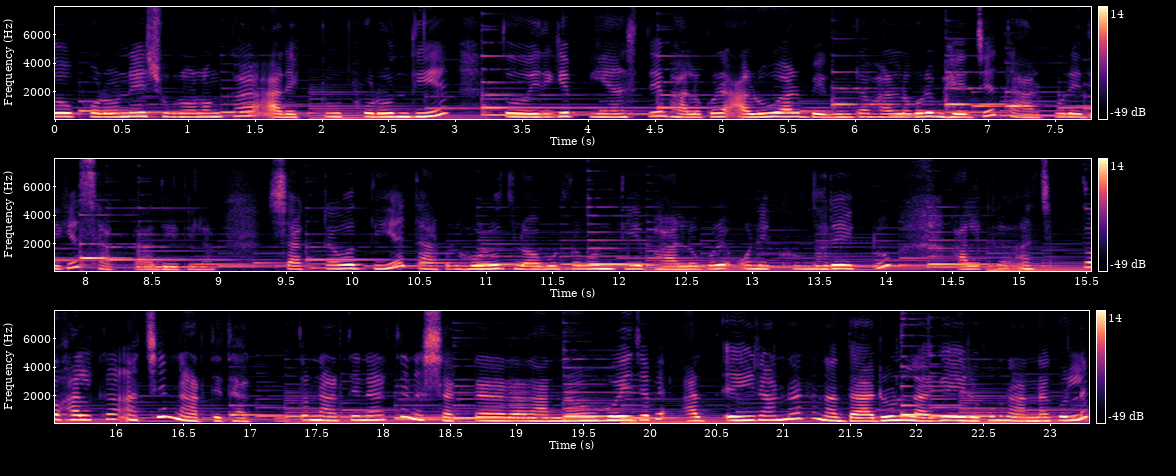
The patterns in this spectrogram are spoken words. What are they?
তো ফোড়নে শুকনো লঙ্কা আর একটু ফোড়ন দিয়ে তো এদিকে পেঁয়াজ দিয়ে ভালো করে আলু আর বেগুনটা ভালো করে ভেজে তারপর এদিকে শাকটা দিয়ে দিলাম। শাকটাও দিয়ে তারপর হলুদ, লবণ, টবণ দিয়ে ভালো করে অনেকক্ষণ ধরে একটু হালকা আঁচে, তো হালকা আঁচে নাড়তে থাকব। তো নাড়তে নাড়তে না শাকটা রান্নাও হয়ে যাবে। আর এই রান্নাটা না দারুণ লাগে। এরকম রান্না করলে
